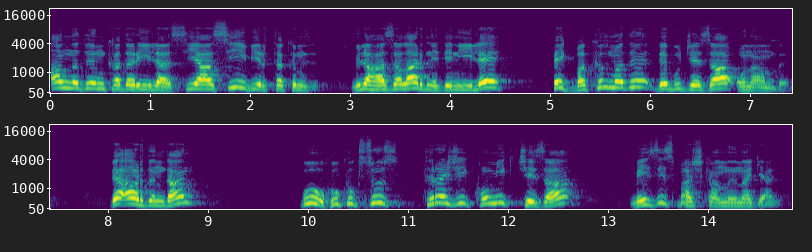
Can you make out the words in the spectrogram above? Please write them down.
anladığım kadarıyla siyasi bir takım mülahazalar nedeniyle pek bakılmadı ve bu ceza onandı. Ve ardından bu hukuksuz trajikomik ceza meclis başkanlığına geldi.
